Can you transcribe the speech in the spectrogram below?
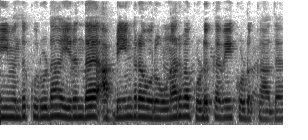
நீ வந்து குருடா இருந்த அப்படிங்கிற ஒரு உணர்வை கொடுக்கவே கொடுக்காத.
